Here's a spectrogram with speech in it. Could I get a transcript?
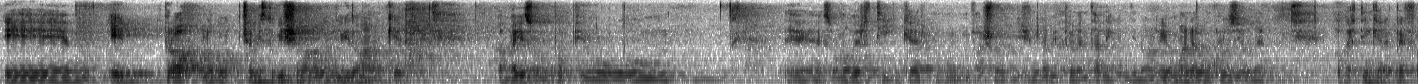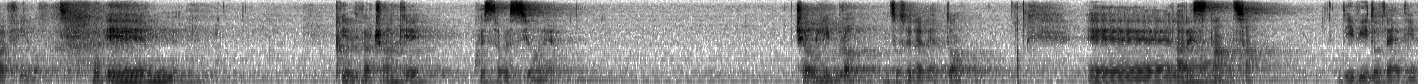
E, e però lo, cioè, mi stupisce, ma lo condivido anche. Vabbè, io sono un po' più... Eh, sono overthinker, faccio 10.000 pippe mentali, quindi non arrivo mai a una conclusione. Overthinker è per far figo. E, quindi ti faccio anche questa questione. C'è un libro, non so se l'hai letto, eh, La restanza di Vito Teti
